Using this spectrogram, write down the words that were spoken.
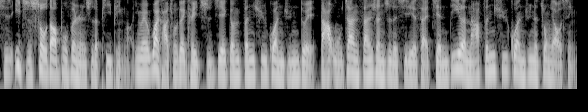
其实一直受到部分人士的批评啊，因为外卡球队可以直接跟分区冠军队打五战三胜制的系列赛，减低了拿分区冠军的重要性。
